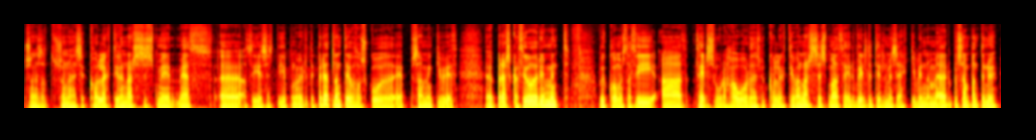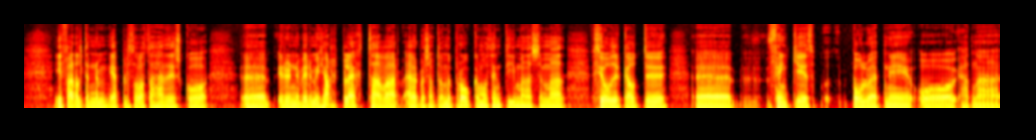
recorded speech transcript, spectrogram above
svona, svona þessi kollektífi narsismi með uh, að því ég, ég er búin að vera í Breitlandi og þá skoðuði samengi við uh, breskar þjóðurímynd og við komumst að því að þeir sem voru háur þessum kollektífa narsisma þeir vildu til og meins ekki vinna með öðrubusambandinu í faraldrinum, ég hef þó að það hefði sko uh, í rauninni verið mjög hjálplegt. Það var öðrubusamband með prógram á þeim tíma þar sem að þjóðir gáttu fengið bóluefni og hérna,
